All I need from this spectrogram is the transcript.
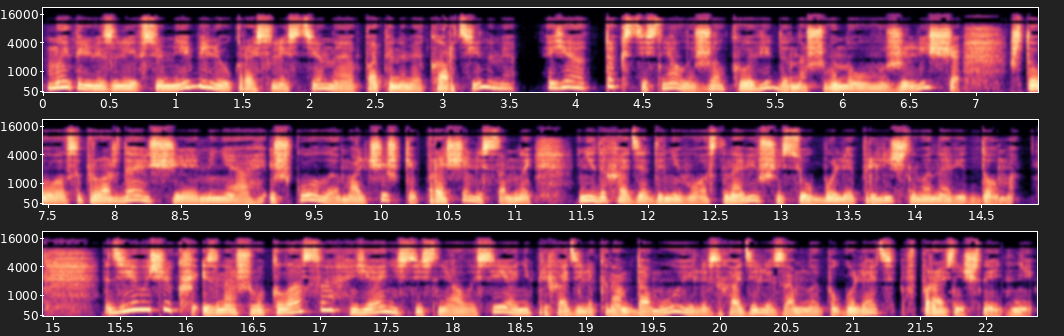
Мы перевезли всю мебель и украсили стены папиными картинами. Я так стеснялась жалкого вида нашего нового жилища, что сопровождающие меня из школы мальчишки прощались со мной, не доходя до него, остановившись у более приличного на вид дома. Девочек из нашего класса я не стеснялась, и они приходили к нам домой или заходили за мной погулять в праздничные дни.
